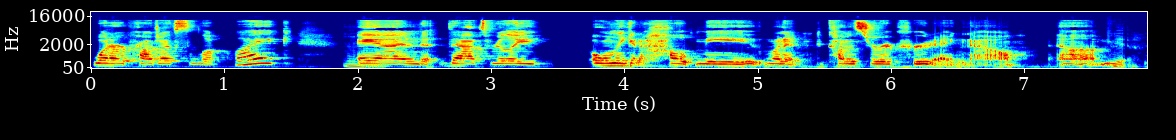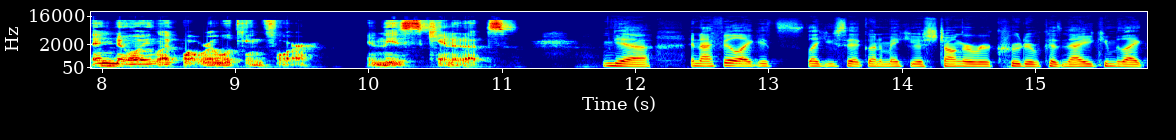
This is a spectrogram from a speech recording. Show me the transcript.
what our projects look like. Mm-hmm. And that's really only going to help me when it comes to recruiting now um, yeah. and knowing like what we're looking for in these candidates. Yeah. And I feel like it's, like you said, going to make you a stronger recruiter because now you can be like,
